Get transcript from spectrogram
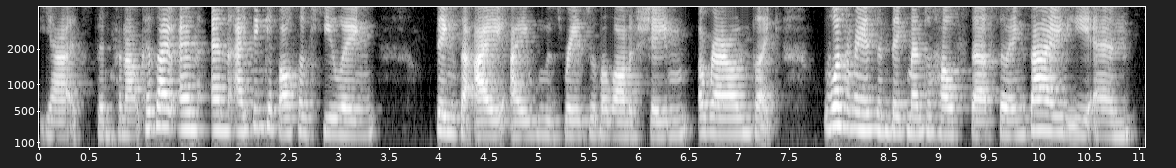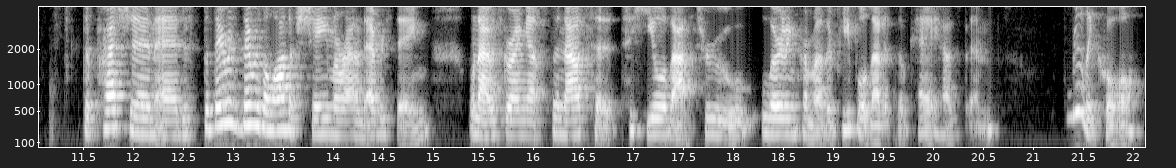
yeah, it's been phenomenal because I and and I think it's also healing things that I I was raised with a lot of shame around. Like wasn't raised in big mental health stuff, so anxiety and depression and just but there was there was a lot of shame around everything when I was growing up. So now to to heal that through learning from other people that it's okay has been really cool.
